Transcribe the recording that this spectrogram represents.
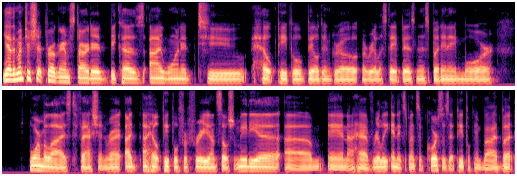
Yeah, the mentorship program started because I wanted to help people build and grow a real estate business, but in a more formalized fashion, right? I, I help people for free on social media, um, and I have really inexpensive courses that people can buy. But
